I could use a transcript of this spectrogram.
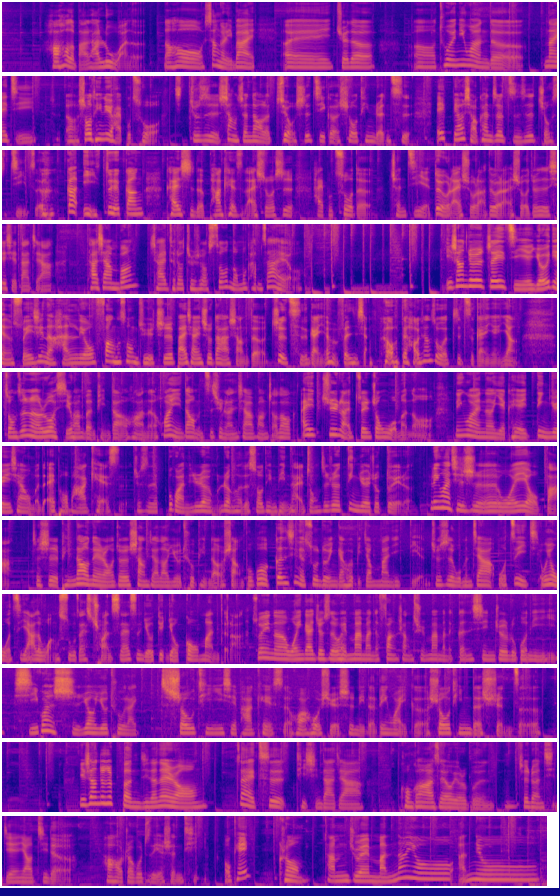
好好的把它录完了。然后上个礼拜，诶，觉得呃 2NE1 的那一集。呃，收听率还不错，就是上升到了九十几个收听人次。诶，不要小看这只是九十几则，刚以最刚开始的 podcast 来说是还不错的成绩耶。对我来说啦，对我来说就是谢谢大家。他想帮柴特罗就是说，no more come 哦。以上就是这一集有一点随性的韩流放送局之百想艺术大赏的致辞感言分享。哦，对，好像是我的致辞感言一样。总之呢，如果喜欢本频道的话呢，欢迎到我们资讯栏下方找到 IG 来追踪我们哦。另外呢，也可以订阅一下我们的 Apple Podcast，就是不管你任任何的收听平台，总之就是订阅就对了。另外，其实我也有把。就是频道内容就是上架到 YouTube 频道上，不过更新的速度应该会比较慢一点。就是我们家我自己，我用我自家的网速在传，实在是有点有够慢的啦。所以呢，我应该就是会慢慢的放上去，慢慢的更新。就是如果你习惯使用 YouTube 来收听一些 Podcast 的话，或许是你的另外一个收听的选择。以上就是本集的内容，再次提醒大家。空哥阿 Sir，有了不能，这段期间要记得好好照顾自己的身体，OK？Krom，他们就会蛮难哟，安妞。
